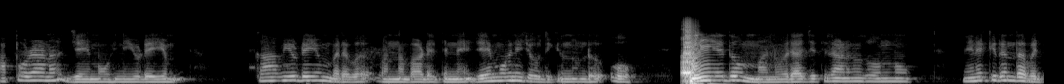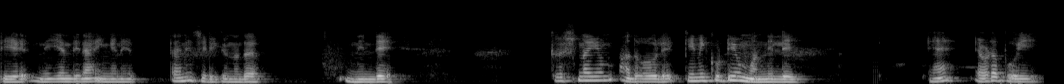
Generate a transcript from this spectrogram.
അപ്പോഴാണ് ജയമോഹിനിയുടെയും കാവ്യയുടെയും വരവ് വന്നപാടെ തന്നെ ജയമോഹിനി ചോദിക്കുന്നുണ്ട് ഓ നീ ഏതോ മനോരാജ്യത്തിലാണെന്ന് തോന്നുന്നു. നിനക്കിതെന്താ പറ്റിയേ? നീ എന്തിനാ ഇങ്ങനെ തനിച്ചിരിക്കുന്നത്? നിന്റെ കൃഷ്ണയും അതുപോലെ കിനിക്കുട്ടിയും വന്നില്ലേ? ഏ എവിടെ പോയി?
